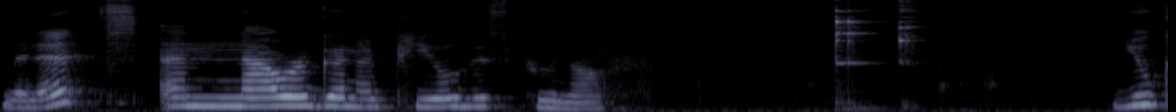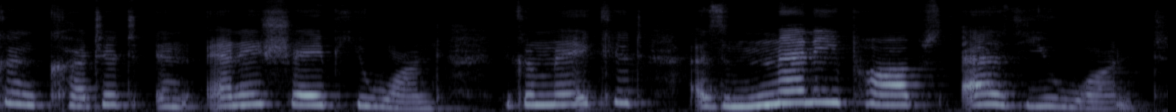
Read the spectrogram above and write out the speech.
minutes and now we're gonna peel the spoon off. You can cut it in any shape you want. You can make it as many pops as you want.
